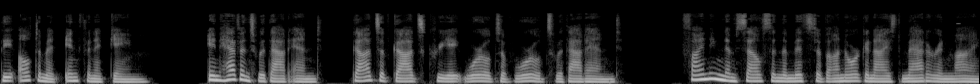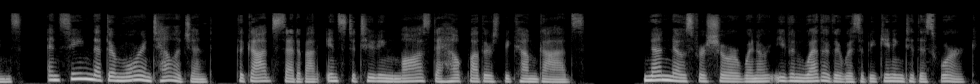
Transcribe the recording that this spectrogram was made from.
the ultimate infinite game. In heavens without end, gods of gods create worlds of worlds without end. Finding themselves in the midst of unorganized matter and minds, and seeing that they're more intelligent, the gods set about instituting laws to help others become gods. None knows for sure when or even whether there was a beginning to this work,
